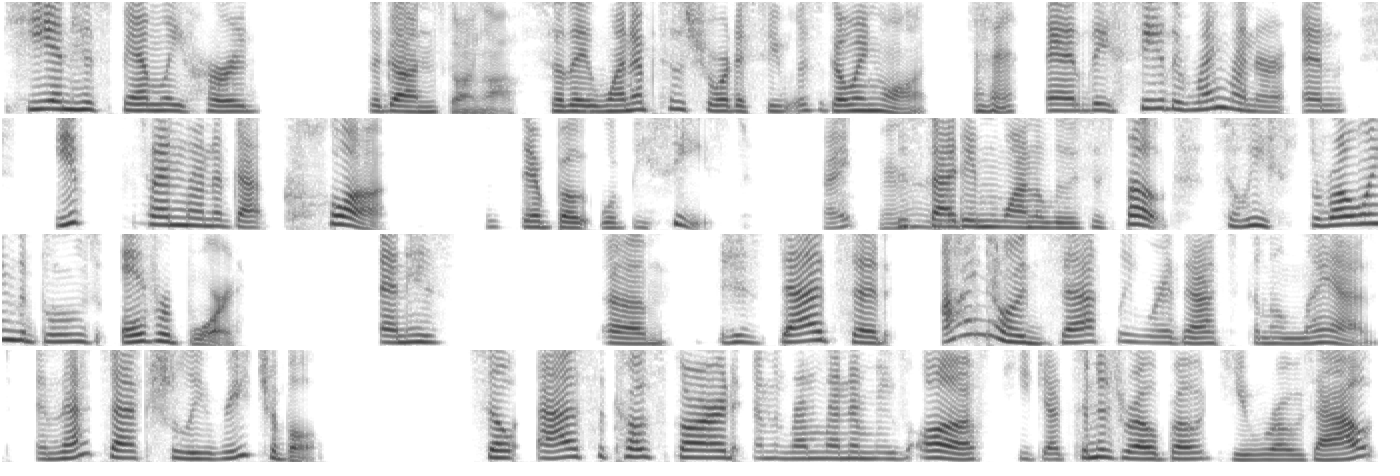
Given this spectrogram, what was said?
he and his family heard the guns going off. So they went up to the shore to see what was going on. Mhm. And they see the rum runner. And if the rum runner got caught, their boat would be seized. Right. This guy didn't want to lose his boat. So he's throwing the booze overboard. And his um his dad said, I know exactly where that's gonna land. And that's actually reachable. So as the Coast Guard and the rum runner move off, he gets in his rowboat, he rows out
